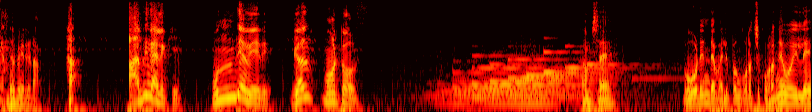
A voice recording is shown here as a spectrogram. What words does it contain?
എന്ന് പേരിടാം. അത് കലക്കി. മുന്തിയ പേര് ഗൾഫ് മോട്ടോഴ്സ്. ഹംസേ ബോർഡിന്റെ വലിപ്പം കുറച്ച് കുറഞ്ഞു പോയില്ലേ?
